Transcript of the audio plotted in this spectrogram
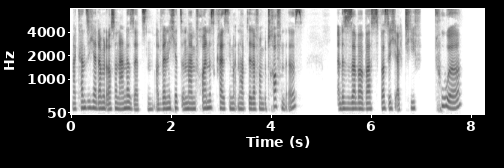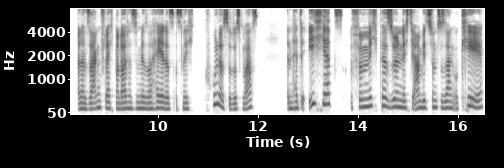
man kann sich ja damit auseinandersetzen. Und wenn ich jetzt in meinem Freundeskreis jemanden habe, der davon betroffen ist, und das ist aber was, was ich aktiv tue, und dann sagen vielleicht mal Leute zu mir so, hey, das ist nicht cool, dass du das machst, dann hätte ich jetzt für mich persönlich die Ambition zu sagen, okay,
